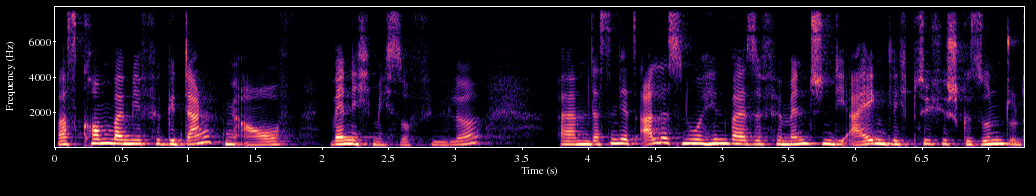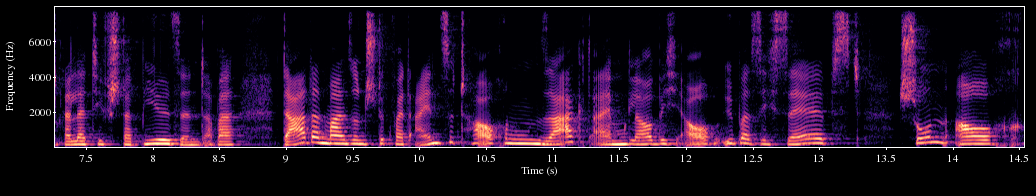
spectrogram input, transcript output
Was kommen bei mir für Gedanken auf, wenn ich mich so fühle? Ähm, das sind jetzt alles nur Hinweise für Menschen, die eigentlich psychisch gesund und relativ stabil sind. Aber da dann mal so ein Stück weit einzutauchen, sagt einem, glaube ich, auch über sich selbst schon auch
